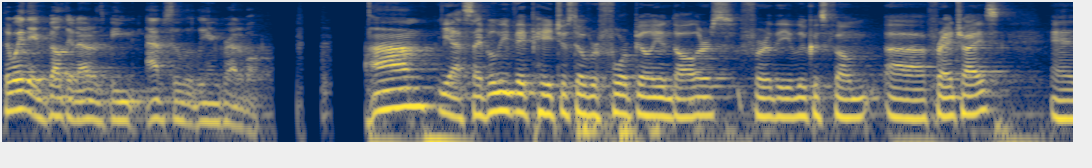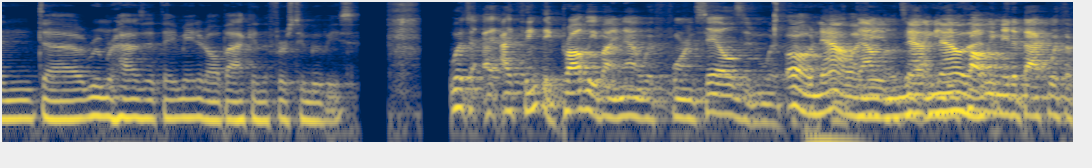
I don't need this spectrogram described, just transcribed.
the way they've built it out has been absolutely incredible. Um, yes i believe they paid just over $4 billion for the lucasfilm uh, franchise and uh, rumor has it they made it all back in the first two movies was I, I think they probably by now with foreign sales and with Oh, now, I mean, now- I mean, now they that- probably made it back with the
